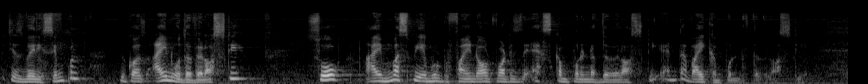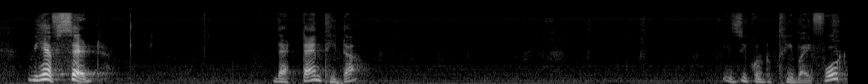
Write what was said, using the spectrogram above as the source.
which is very simple because I know the velocity. So, I must be able to find out what is the x component of the velocity and the y component of the velocity. We have said that tan theta is equal to 3 by 4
